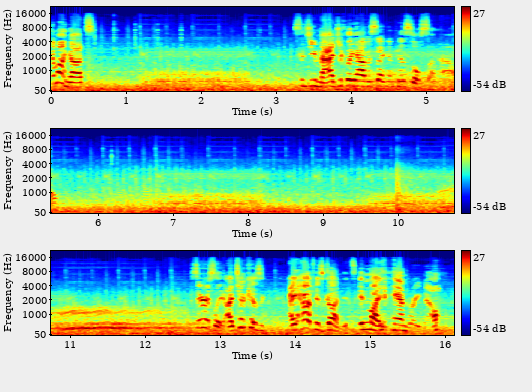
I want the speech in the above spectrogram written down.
Come on, Gotts. Since you magically have a second pistol somehow. Seriously, I took his. I have his gun. It's in my hand right now.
